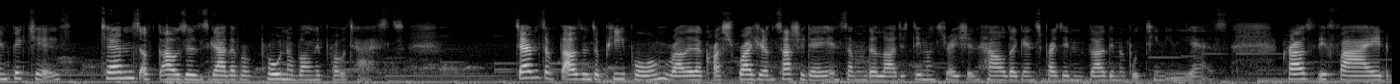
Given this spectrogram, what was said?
In pictures, tens of thousands gather for pro-Navalny protests. Tens of thousands of people rallied across Russia on Saturday in some of the largest demonstrations held against President Vladimir Putin in years. Crowds defied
